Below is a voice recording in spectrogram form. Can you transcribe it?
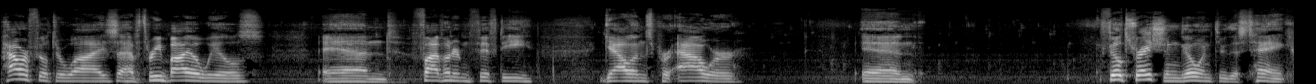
power filter wise, I have three bio wheels and 550 gallons per hour and filtration going through this tank.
